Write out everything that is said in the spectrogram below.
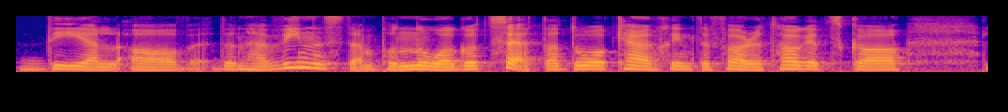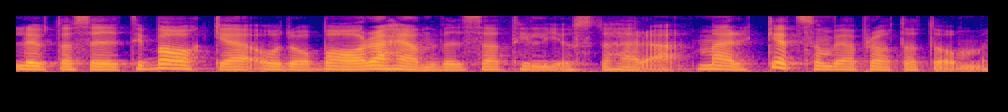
del av den här vinsten på något sätt? Att då kanske inte företaget ska luta sig tillbaka och då bara hänvisa till just det här eh, märket som vi har pratat om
